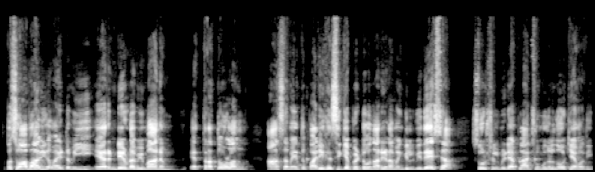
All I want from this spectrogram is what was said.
അപ്പോൾ സ്വാഭാവികമായിട്ടും ഈ എയർ ഇന്ത്യയുടെ വിമാനം എത്രത്തോളം ആ സമയത്ത് പരിഹസിക്കപ്പെട്ടു എന്ന് അറിയണമെങ്കിൽ വിദേശ സോഷ്യൽ മീഡിയ പ്ലാറ്റ്ഫോമുകൾ നോക്കിയാൽ മതി.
